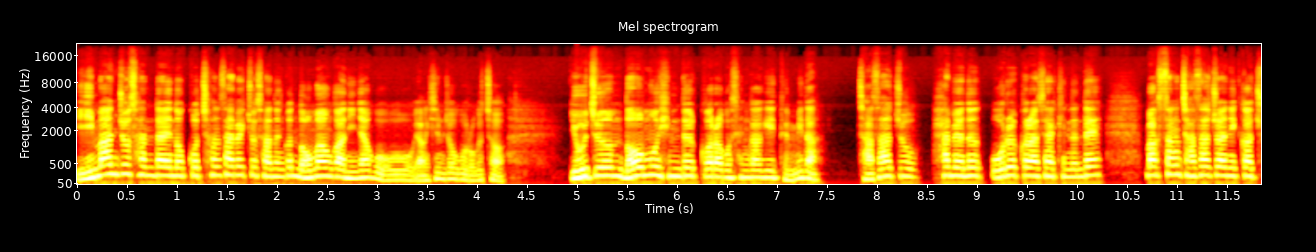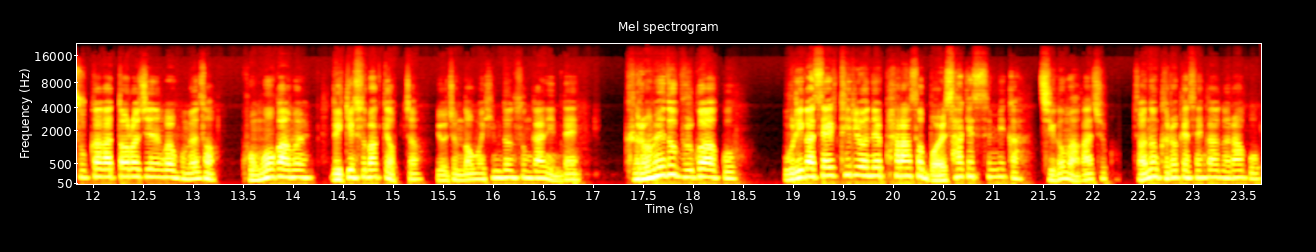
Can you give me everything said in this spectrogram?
2만 주 산다 해놓고 1400주 사는 건 너무한 거 아니냐고, 양심적으로. 그쵸? 요즘 너무 힘들 거라고 생각이 듭니다. 자사주 하면은 오를 거라 생각했는데 막상 자사주 하니까 주가가 떨어지는 걸 보면서 공허감을 느낄 수밖에 없죠. 요즘 너무 힘든 순간인데 그럼에도 불구하고 우리가 셀트리온을 팔아서 뭘 사겠습니까? 지금 와가지고 저는 그렇게 생각을 하고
